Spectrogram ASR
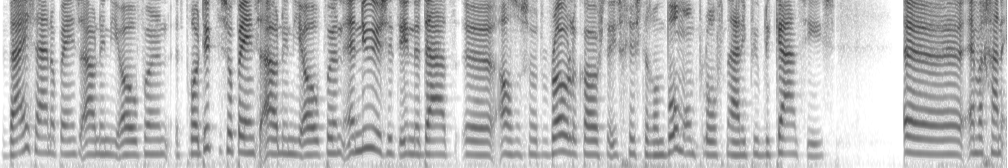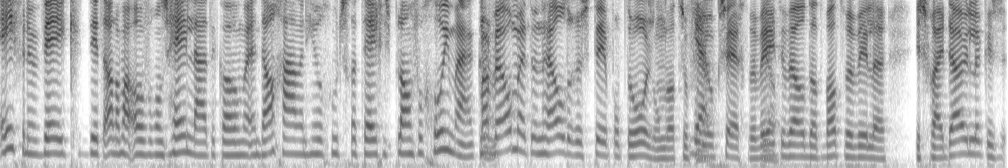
Wij zijn opeens oud in die open. Het product is opeens oud in die open. En nu is het inderdaad uh, als een soort rollercoaster. Is gisteren een bom ontploft na die publicaties. Uh, en we gaan even een week dit allemaal over ons heen laten komen. En dan gaan we een heel goed strategisch plan voor groei maken. Maar wel met een heldere stip op de horizon. Wat Sofie ja. ook zegt. We weten wel dat wat we willen is vrij duidelijk. Is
